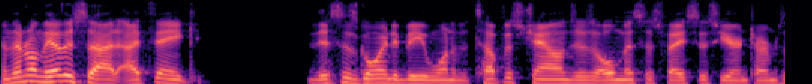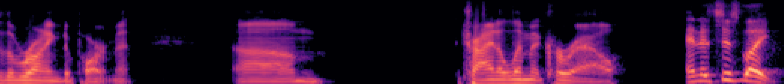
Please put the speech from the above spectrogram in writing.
And then on the other side, I think this is going to be one of the toughest challenges Ole Miss has faced this year in terms of the running department. Um, trying to limit Corral, and it's just like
